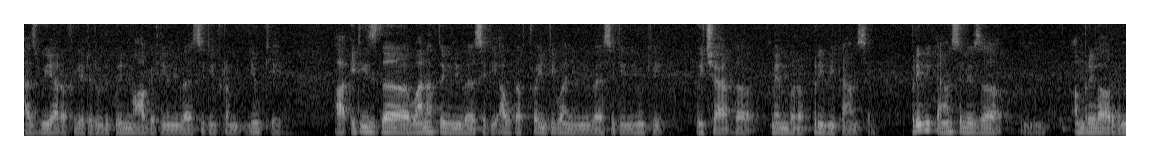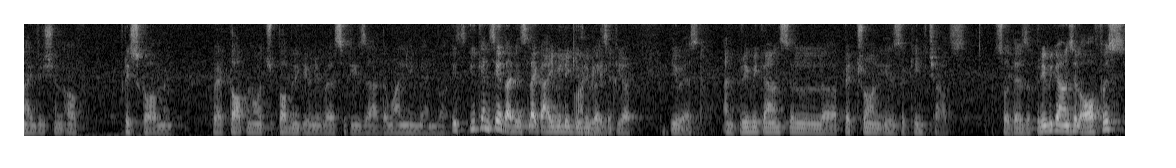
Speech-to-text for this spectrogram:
as we are affiliated with the Queen Margaret University from UK, uh, it is the one of the university out of 21 university in UK which are the member of Privy Council. Privy Council is a mm, umbrella organization of British government where top-notch public universities are the only member. It's, you can say that it's like Ivy League Ivy League. University of US and Privy Council uh, patron is King Charles. So there's a Privy Council office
